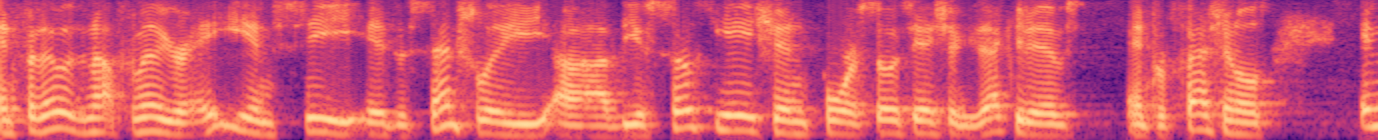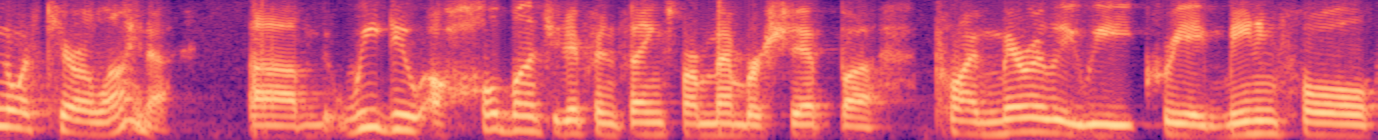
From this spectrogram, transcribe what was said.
And for those not familiar, AENC is essentially uh, the Association for Association Executives and Professionals in North Carolina. Um, we do a whole bunch of different things for our membership. Uh, primarily, we create meaningful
